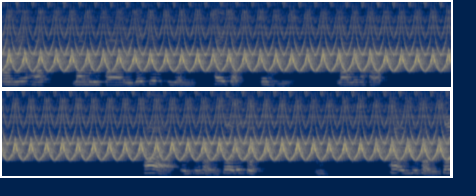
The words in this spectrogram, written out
ตอนนี้นะครับ Line Modify ได้แจ้งเตือนให้กับกลุ่มเราเลยนะครับ ถ้า MQ2 sensor ได้ตรวจ ถ้า MQ2 sensor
